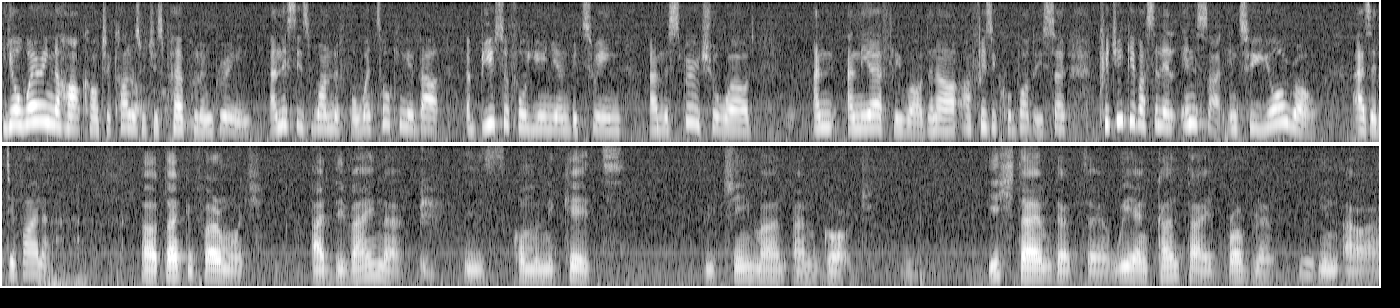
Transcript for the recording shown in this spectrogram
you're wearing the Hart Culture colours, which is purple and green, and this is wonderful. We're talking about a beautiful union between um, the spiritual world and, and the earthly world and our, our physical bodies. So, could you give us a little insight into your role as a diviner? Oh, thank you very much. A diviner is communicate between man and God. Mm. Each time that uh, we encounter a problem mm. in our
